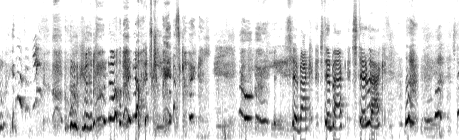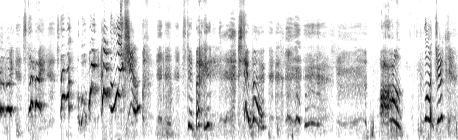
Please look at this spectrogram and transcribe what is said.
Oh my god. No, no, it's coming. It's coming. Stand back. Stand back. Stand back. Stand back. Stand back. Stand back. Oh, wait, Stand back. Stand back. Oh, logic.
